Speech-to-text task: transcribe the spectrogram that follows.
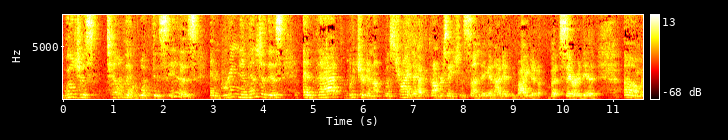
we'll just tell them what this is and bring them into this. And that Richard and I was trying to have the conversation Sunday, and I didn't bite it, but Sarah did. Um,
